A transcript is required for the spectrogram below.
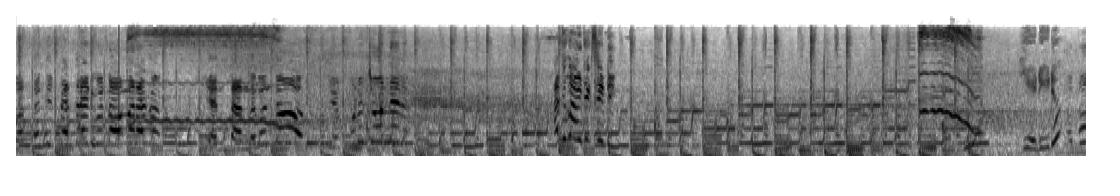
మొత్తం తిప్పెత్తలేడుకున్నావు మనకు ఎంత అందంగా ఉందో ఎప్పుడు చూడలేదు. అది బయటకు సిటీ ఏడీడు? అబ్బో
